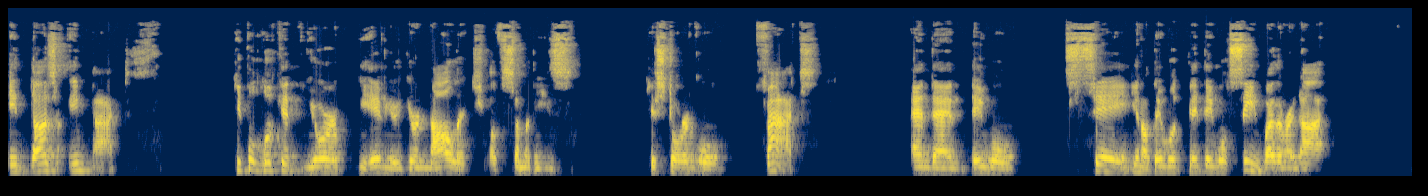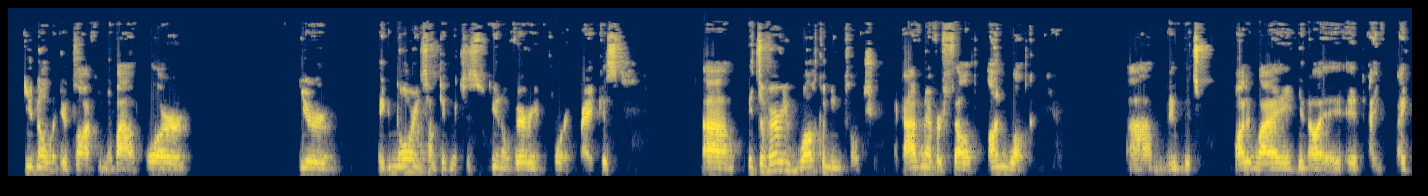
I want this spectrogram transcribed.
it does impact. People look at your behavior, your knowledge of some of these historical facts, and then they will say, you know, they will they, they will see whether or not you know what you're talking about, or you're ignoring something which is you know very important, right? Because um, it's a very welcoming culture. Like I've never felt unwelcome here, um, it's probably why you know it, it, I, I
